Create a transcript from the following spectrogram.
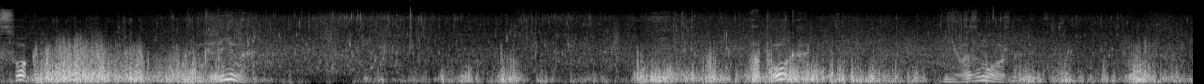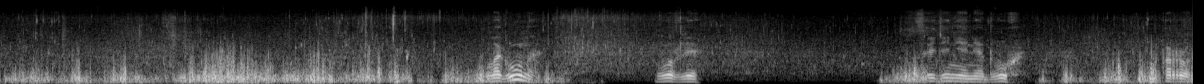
Песок, глина. А Бога невозможно. Лагуна возле соединения двух пород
